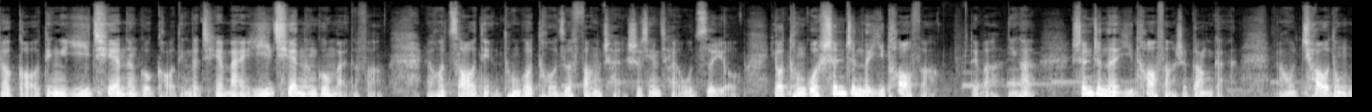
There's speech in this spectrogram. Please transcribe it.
要搞定一切能够搞定的钱，买一切能够买的房，然后早点通过投资房产实现财务自由，要通过深圳的一套房。对吧？你看，深圳的一套房是杠杆，然后撬动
